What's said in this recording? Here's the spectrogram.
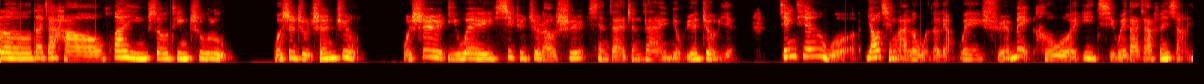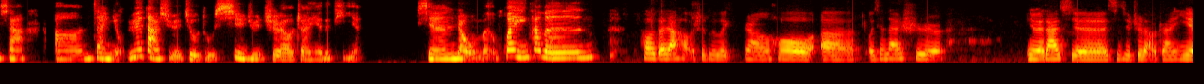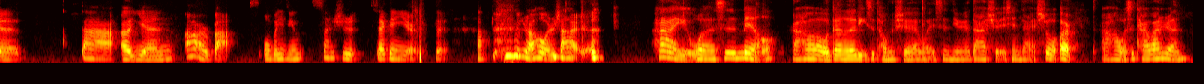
Hello，大家好，欢迎收听出路。我是主持人 June，我是一位戏剧治疗师，现在正在纽约就业。今天我邀请来了我的两位学妹，和我一起为大家分享一下，嗯，在纽约大学就读戏剧治疗专业的体验。先让我们欢迎他们。Hello，大家好，我是 Lily。然后呃，我现在是纽约大学戏剧治疗专业大呃研二吧，我们已经算是 second year 对啊。然后我是上海人。Hi，我是 Mill。然后我跟 Lily 是同学，我也是纽约大学现在硕二。然后我是台湾人。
